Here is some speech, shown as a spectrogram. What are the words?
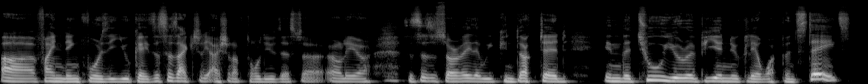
uh, finding for the UK. This is actually, I should have told you this uh, earlier. This is a survey that we conducted in the two European nuclear weapon states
